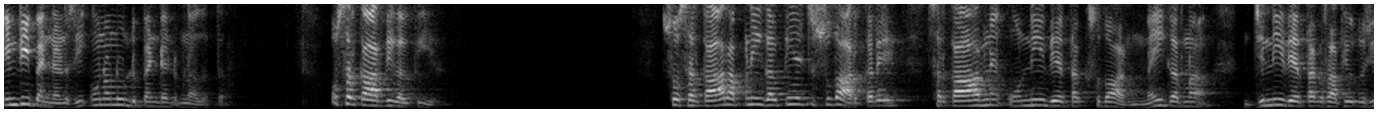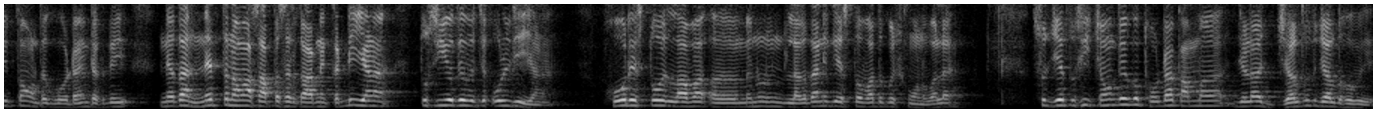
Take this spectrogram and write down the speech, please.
ਇੰਡੀਪੈਂਡੈਂਟ ਸੀ ਉਹਨਾਂ ਨੂੰ ਡਿਪੈਂਡੈਂਟ ਬਣਾ ਦਿੱਤਾ ਉਹ ਸਰਕਾਰ ਦੀ ਗਲਤੀ ਹੈ ਸੋ ਸਰਕਾਰ ਆਪਣੀ ਗਲਤੀਆਂ 'ਚ ਸੁਧਾਰ ਕਰੇ। ਸਰਕਾਰ ਨੇ ਉਨੀ ਦੇਰ ਤੱਕ ਸੁਧਾਰ ਨਹੀਂ ਕਰਨਾ, ਜਿੰਨੀ ਦੇਰ ਤੱਕ ਸਾਥੀਓ ਤੁਸੀਂ ਧੌਣ ਤੇ ਗੋਡਾ ਨਹੀਂ ਰੱਖਦੇ ਨਹੀਂ ਤਾਂ ਨਿਤ ਨਵਾਂ ਸੱਪ ਸਰਕਾਰ ਨੇ ਕੱਢੀ ਜਾਣਾ, ਤੁਸੀਂ ਉਹਦੇ ਵਿੱਚ ਉਲਝੀ ਜਾਣਾ। ਹੋਰ ਇਸ ਤੋਂ ਇਲਾਵਾ ਮੈਨੂੰ ਲੱਗਦਾ ਨਹੀਂ ਕਿ ਇਸ ਤੋਂ ਵੱਧ ਕੁਝ ਹੋਣ ਵਾਲਾ ਹੈ। ਸੋ ਜੇ ਤੁਸੀਂ ਚਾਹੁੰਦੇ ਹੋ ਕਿ ਤੁਹਾਡਾ ਕੰਮ ਜਿਹੜਾ ਜਲਦ ਤੋਂ ਜਲਦ ਹੋਵੇ,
